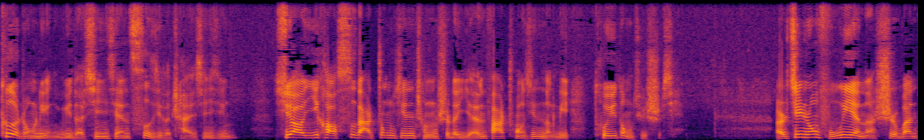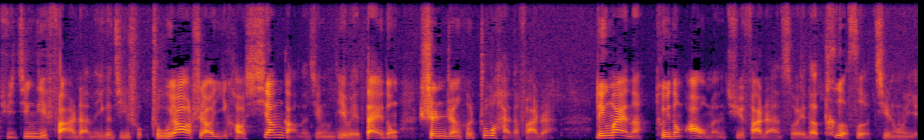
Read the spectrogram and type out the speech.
各种领域的新鲜刺激的产业新兴，需要依靠四大中心城市的研发创新能力推动去实现。而金融服务业呢，是湾区经济发展的一个基础，主要是要依靠香港的金融地位带动深圳和珠海的发展。另外呢，推动澳门去发展所谓的特色金融业。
